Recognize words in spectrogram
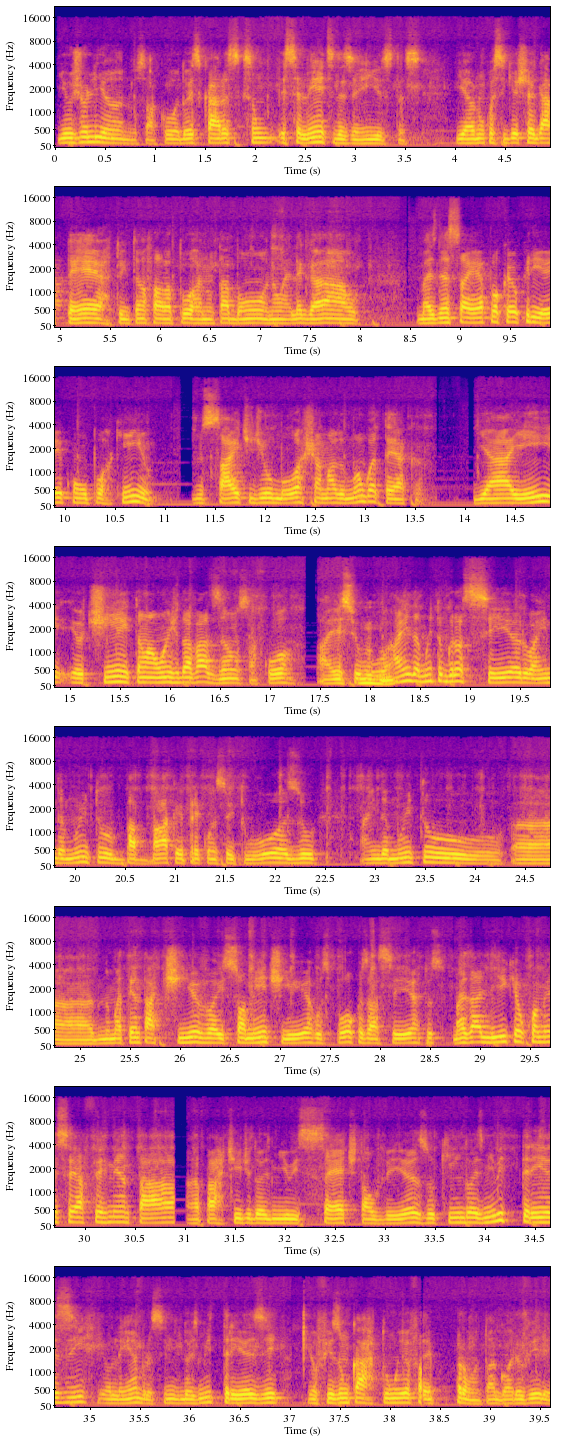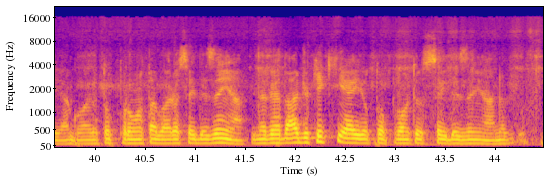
e o Juliano, sacou? Dois caras que são excelentes desenhistas. E eu não conseguia chegar perto, então eu falava, porra, não tá bom, não é legal. Mas nessa época eu criei com o Porquinho um site de humor chamado Mongoteca. E aí eu tinha então aonde dar vazão, sacou? A esse humor. Uhum. Ainda muito grosseiro, ainda muito babaca e preconceituoso, ainda muito uh, numa tentativa e somente erros, poucos acertos. Mas ali que eu comecei a fermentar a partir de 2007, talvez, o que em 2013, eu lembro assim, em 2013, eu fiz um cartoon e eu falei, pronto, agora eu virei, agora eu tô pronto, agora eu sei desenhar. E na verdade, o que, que é eu tô pronto, eu sei desenhar?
